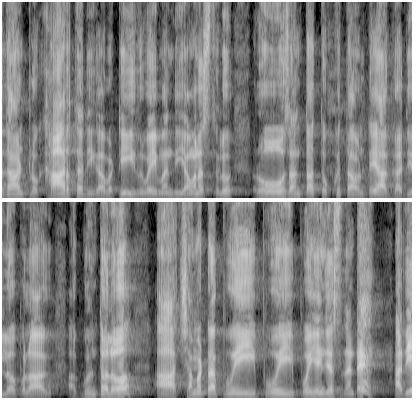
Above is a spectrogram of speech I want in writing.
దాంట్లో కారుతుంది కాబట్టి ఇరవై మంది యవనస్తులు రోజంతా తొక్కుతూ ఉంటే ఆ గది లోపల ఆ- గుంతలో ఆ చెమట పోయి పోయి పోయి ఏం చేస్తుందంటే అది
